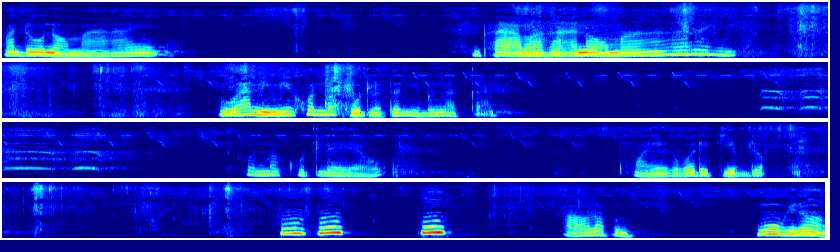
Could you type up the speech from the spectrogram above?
มาดูหน่อไม้ พามาหาหน่อไม้ว่านนี้มีคนมาขุดเหรอต้นนี้เบิ่งอาการ คนมาขุดแล้วหอยก็ว่าได้เก็บดอกเอาละพุ่นงูพี่น้อง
